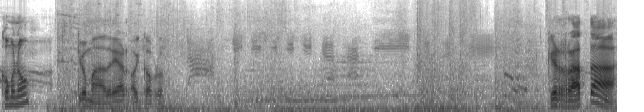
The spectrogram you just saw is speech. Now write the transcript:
¿Cómo no? Quiero madrear. ¡Ay, cabrón! ¡Qué rata!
